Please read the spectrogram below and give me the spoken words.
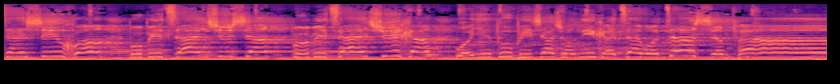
再心慌，不必再去想，不必再去扛，我也不必假装你还在我的身旁。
